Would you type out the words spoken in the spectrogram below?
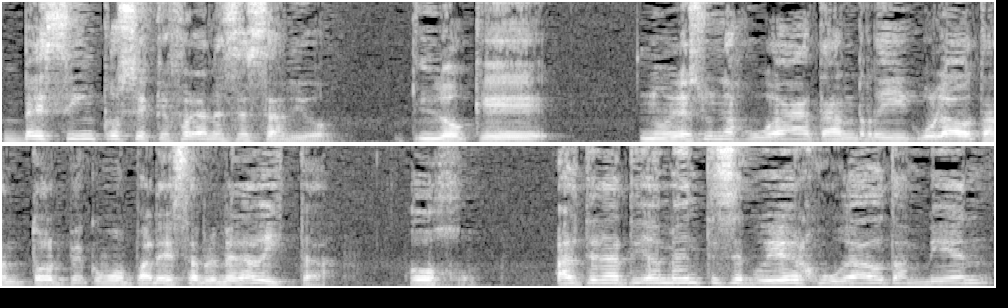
B5 si es que fuera necesario. Lo que no es una jugada tan ridícula o tan torpe como parece a primera vista. Ojo. Alternativamente se pudiera haber jugado también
